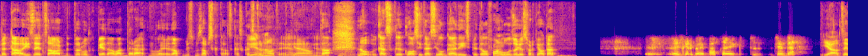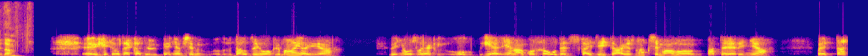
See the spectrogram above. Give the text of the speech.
Bet tā iziet cauri, bet varbūt piedāvāt darētu, nu, lai ap, vismaz apskatās, kas, kas jā, tur notiek. Jā, jā, jā. Tā. Nu, kāds klausītājs ilgi gaidījis pie telefona, lūdzu, jūs varat jautāt? Es gribēju pateikt, dzirdat? Jā, dzirdam. Šito te, kad pieņemsim daudz dzīvokļu mājai, jā. Ja? Viņi uzliek ienākošo ūdens skaitītāju uz maksimālo patēriņu, ja? bet tas,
